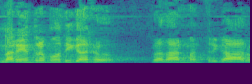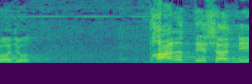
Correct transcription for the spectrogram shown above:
నరేంద్ర మోదీ గారు ప్రధాన మంత్రిగా ఆ రోజు భారతదేశాన్ని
